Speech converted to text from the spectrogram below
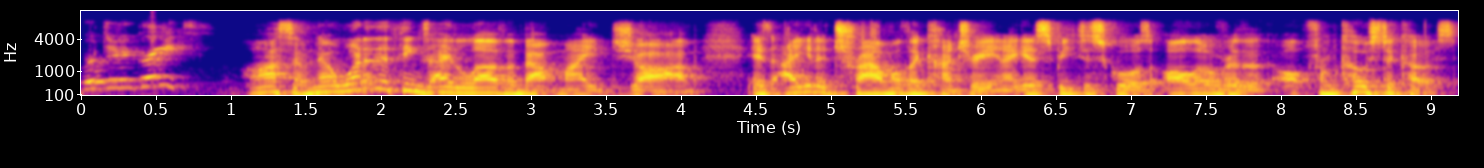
We're doing great. Awesome. Now, one of the things I love about my job is I get to travel the country and I get to speak to schools all over the all, from coast to coast.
